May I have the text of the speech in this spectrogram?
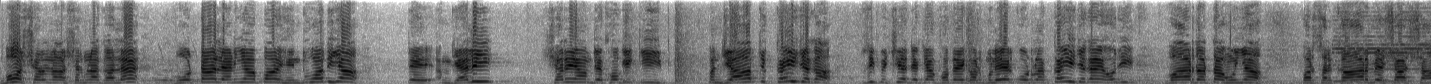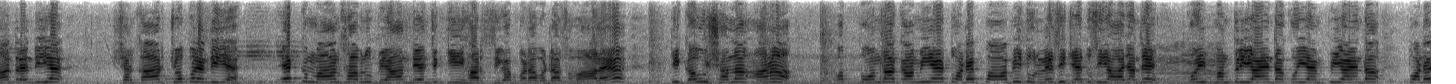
ਬਹੁਤ ਸ਼ਰਮਨਾਕ ਸ਼ਰਮਨਾਕ ਗੱਲ ਹੈ। ਵੋਟਾਂ ਲੈਣੀਆਂ ਆਪਾਂ ਹਿੰਦੂਆਂ ਦੀਆਂ ਤੇ ਅੰਗੈਲੀ, ਸ਼ਰੇਆਮ ਦੇਖੋ ਕਿ ਕੀ ਪੰਜਾਬ 'ਚ ਕਈ ਜਗ੍ਹਾ ਤੁਸੀਂ ਪਿੱਛੇ ਦੇਖਿਆ ਫਤਿਹਗੜ੍ਹ ਮਲੇਰਕੋਟਲਾ ਕਈ ਜਗ੍ਹਾ ਇਹੋ ਜੀ ਵਾਰਦਾਤਾਂ ਹੋਈਆਂ ਪਰ ਸਰਕਾਰ ਹਮੇਸ਼ਾ ਸ਼ਾਂਤ ਰਹਿੰਦੀ ਹੈ ਸਰਕਾਰ ਚੁੱਪ ਰਹਿੰਦੀ ਹੈ। ਇੱਕ ਮਾਨ ਸਾਹਿਬ ਨੂੰ ਬਿਆਨ ਦੇਣ 'ਚ ਕੀ ਹਰਜ ਸੀਗਾ? ਬੜਾ ਵੱਡਾ ਸਵਾਲ ਹੈ ਕਿ ਗਊਸ਼ਾਲਾ ਆਣਾ ਉਹ ਪੌਂਦਾ ਕੰਮ ਹੀ ਹੈ ਤੁਹਾਡੇ ਪਾਪ ਵੀ ਧੁਲਨੇ ਸੀ ਜੇ ਤੁਸੀਂ ਆ ਜਾਂਦੇ ਕੋਈ ਮੰਤਰੀ ਆ ਜਾਂਦਾ ਕੋਈ ਐਮਪੀ ਆ ਜਾਂਦਾ ਤੁਹਾਡੇ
